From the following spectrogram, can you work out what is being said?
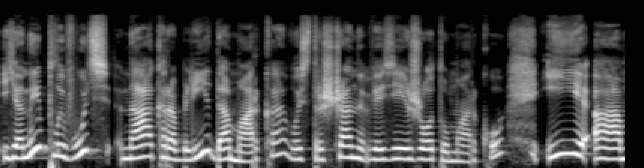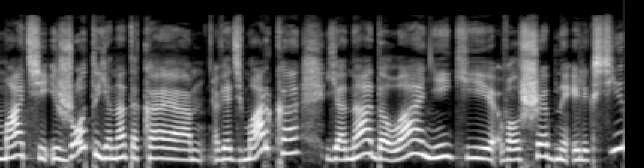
Яны плывуць на караблі да марка. Вось трышчан вязе жоту марку. І а, маці і жоты яна такая вядзьмарка. Яна дала нейкі волшебны элексір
